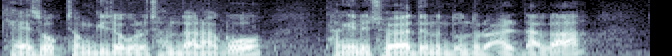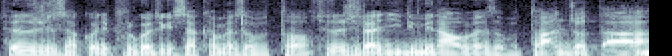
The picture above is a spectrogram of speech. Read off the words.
계속 정기적으로 전달하고 당연히 줘야 되는 돈으로 알다가 최순실 사건이 불거지기 시작하면서부터 최순실이라는 이름이 나오면서부터 안 줬다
